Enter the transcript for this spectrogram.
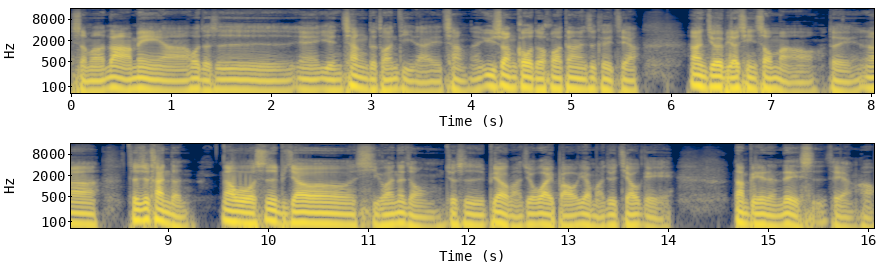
什么辣妹啊，或者是呃演唱的团体来唱，那预算够的话当然是可以这样，那你就会比较轻松嘛，哦，对，那这就看人。那我是比较喜欢那种，就是要么就外包，要么就交给让别人累死这样哈。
